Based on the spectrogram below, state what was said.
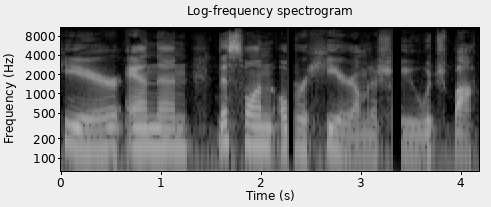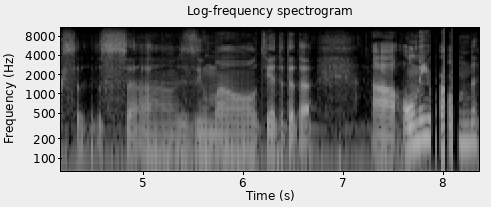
here, and then this one over here. I'm going to show you which boxes. Uh, zoom out. Yeah, da, da, da. Uh, only round,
